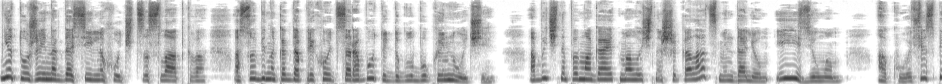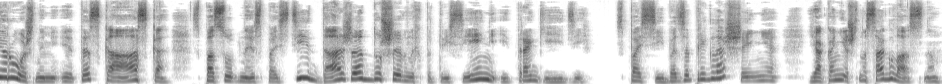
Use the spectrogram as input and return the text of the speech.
Мне тоже иногда сильно хочется сладкого, особенно когда приходится работать до глубокой ночи. Обычно помогает молочный шоколад с миндалем и изюмом, а кофе с пирожными – это сказка, способная спасти даже от душевных потрясений и трагедий. Спасибо за приглашение. Я, конечно, согласна.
